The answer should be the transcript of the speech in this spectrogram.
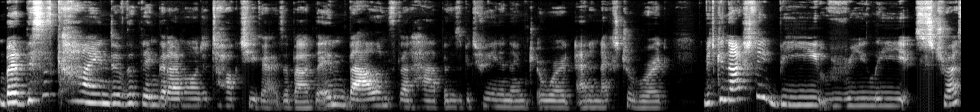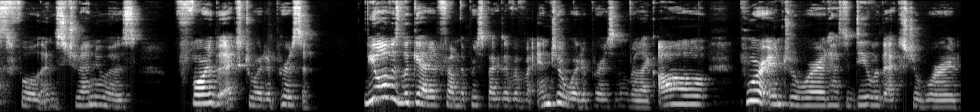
But this is kind of the thing that I want to talk to you guys about the imbalance that happens between an introvert and an extrovert, which can actually be really stressful and strenuous for the extroverted person. We always look at it from the perspective of an introverted person. We're like, oh, poor introvert has to deal with the extrovert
